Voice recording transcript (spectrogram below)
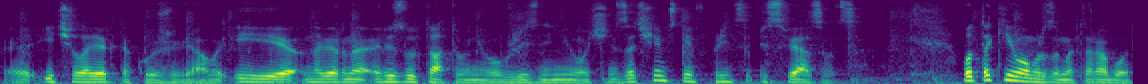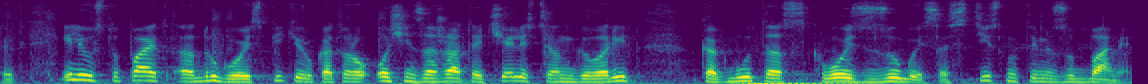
э, и человек такой же вялый, и, наверное, результаты у него в жизни не очень. Зачем с ним, в принципе, связываться? Вот таким образом это работает. Или выступает э, другой спикер, у которого очень зажатая челюсть, и он говорит как будто сквозь зубы, со стиснутыми зубами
